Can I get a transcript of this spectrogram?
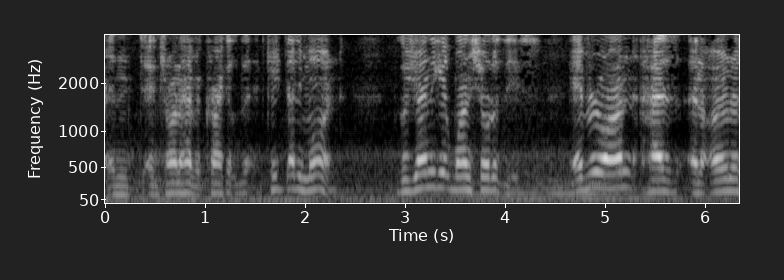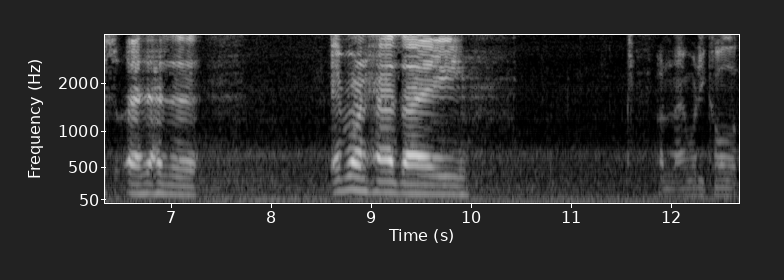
and and trying to have a crack at that, keep that in mind. Because you only get one shot at this. Everyone has an onus uh, has a everyone has a I don't know, what do you call it?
